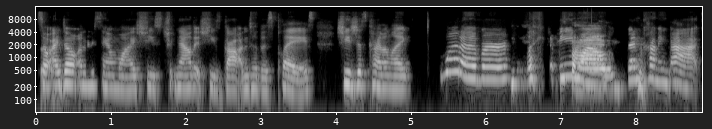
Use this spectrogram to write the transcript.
So I don't understand why she's tr- now that she's gotten to this place, she's just kind of like whatever. Like meanwhile, then coming back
